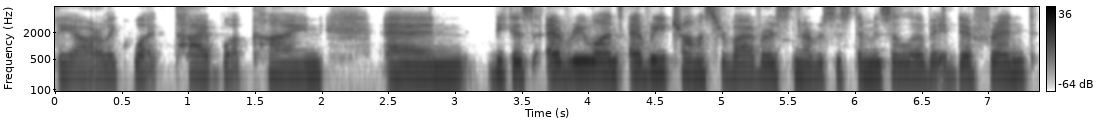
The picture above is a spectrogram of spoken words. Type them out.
they are like what type what kind and because everyone's every trauma survivor's nervous system is a little bit different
